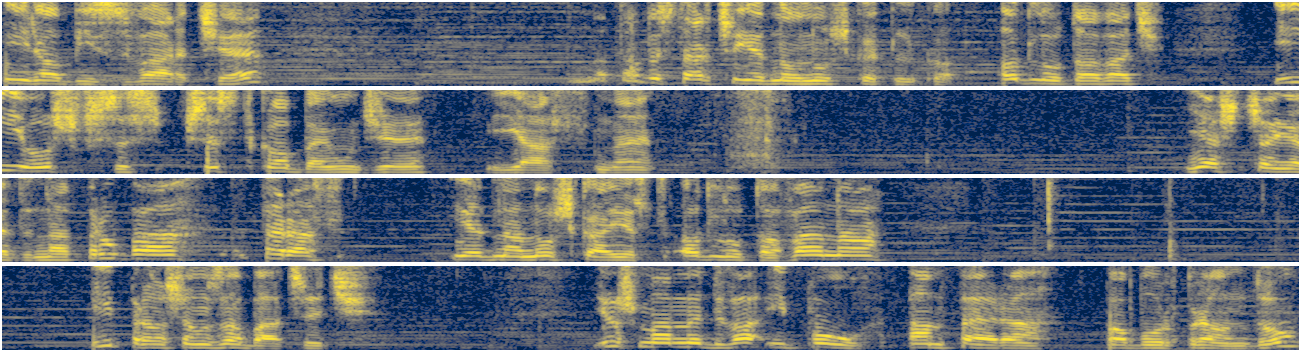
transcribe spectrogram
i robi zwarcie, no to wystarczy jedną nóżkę tylko odlutować i już wszy- wszystko będzie jasne. Jeszcze jedna próba. Teraz jedna nóżka jest odlutowana. I proszę zobaczyć. Już mamy 2,5 ampera pobór prądu,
